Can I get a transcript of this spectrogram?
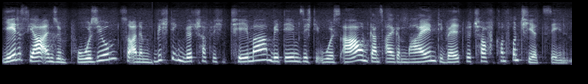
jedes Jahr ein Symposium zu einem wichtigen wirtschaftlichen Thema, mit dem sich die USA und ganz allgemein die Weltwirtschaft konfrontiert sehen.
